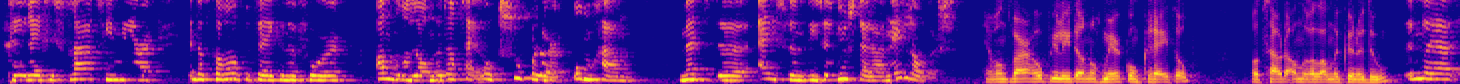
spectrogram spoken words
Geen registratie meer. En dat kan ook betekenen voor andere landen dat zij ook soepeler omgaan met de eisen die zij nu stellen aan Nederlanders. Ja, want waar hopen jullie dan nog meer concreet op? Wat zouden andere landen kunnen doen? Nou ja,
